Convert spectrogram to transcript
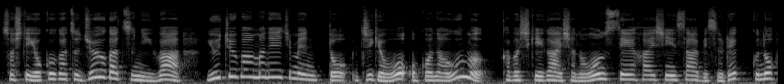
そして翌月10月には YouTuber マネジメント事業を行う UM 株式会社の音声配信サービス REC の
